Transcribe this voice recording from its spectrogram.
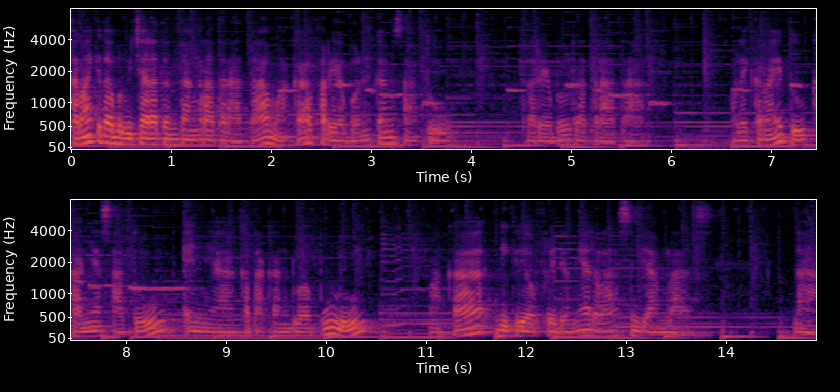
karena kita berbicara tentang rata-rata, maka variabelnya kan satu, variabel rata-rata. Oleh karena itu, K-nya 1, N-nya katakan 20, maka degree of freedom-nya adalah 19. Nah,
